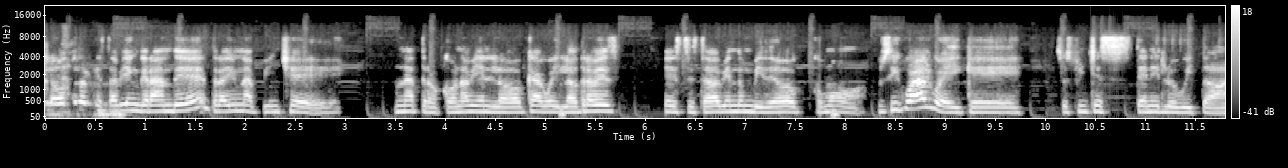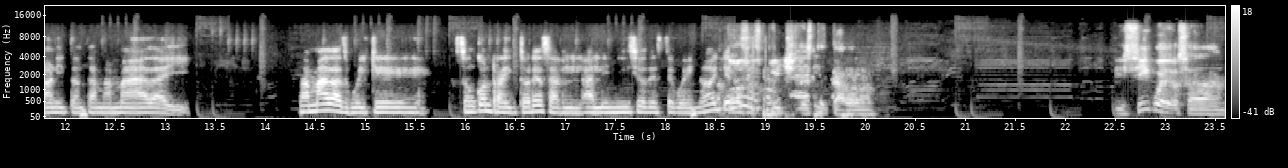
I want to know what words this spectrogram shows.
El otro, el que está bien grande, trae una pinche, una trocona bien loca, güey. La otra vez, este, estaba viendo un video como, pues igual, güey, que sus pinches tenis Louis Vuitton y tanta mamada y mamadas, güey, que son contradictorias al, al inicio de este güey, ¿no? a Yo no todos sus Twitch de este cabrón. Y sí, güey, o sea,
